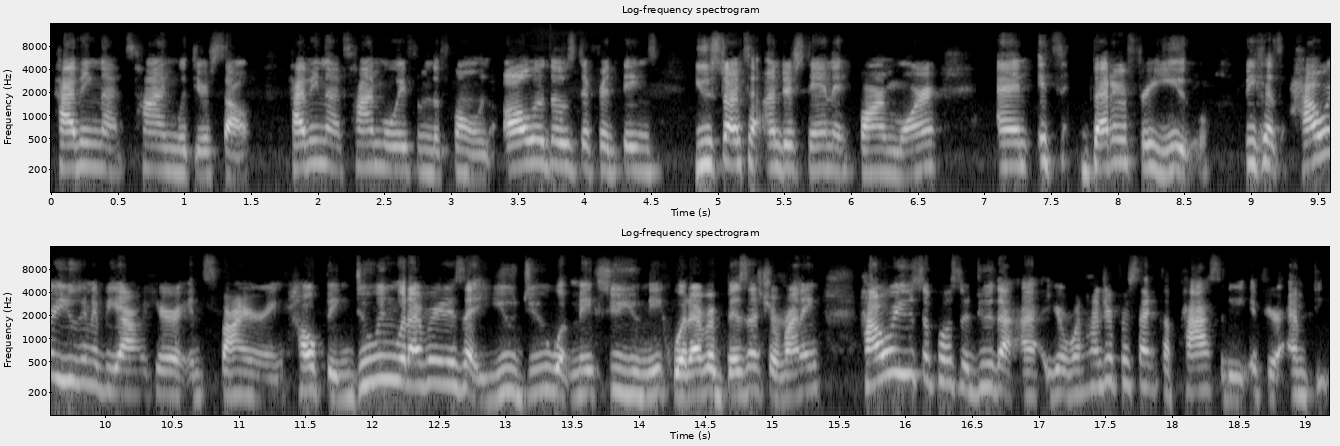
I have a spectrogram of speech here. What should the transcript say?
having that time with yourself, having that time away from the phone, all of those different things. You start to understand it far more. And it's better for you because how are you going to be out here inspiring, helping, doing whatever it is that you do, what makes you unique, whatever business you're running? How are you supposed to do that at your 100% capacity if you're empty?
